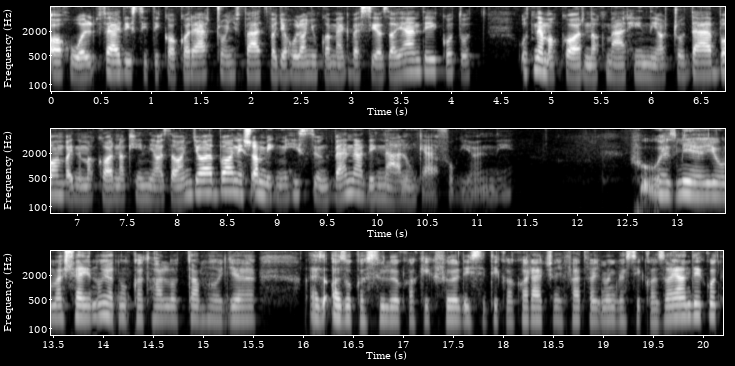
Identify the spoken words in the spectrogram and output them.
ahol feldíszítik a karácsonyfát, vagy ahol anyuka megveszi az ajándékot, ott, ott nem akarnak már hinni a csodában, vagy nem akarnak hinni az angyalban, és amíg mi hiszünk benne, addig nálunk el fog jönni. Hú, ez milyen jó mese. Én olyanokat hallottam, hogy ez azok a szülők, akik földíszítik a karácsonyfát, vagy megveszik az ajándékot,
